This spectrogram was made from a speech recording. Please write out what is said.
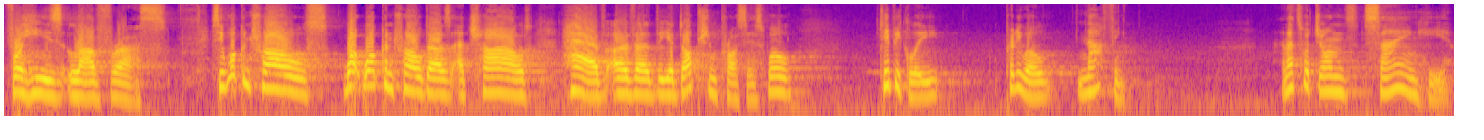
for His love for us. See, what controls, what, what control does a child have over the adoption process? Well, typically, pretty well, nothing. And that's what John's saying here.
